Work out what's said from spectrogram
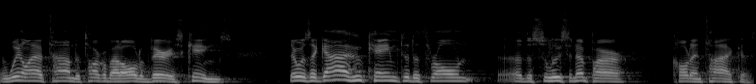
and we don't have time to talk about all the various kings, there was a guy who came to the throne of the Seleucid Empire called Antiochus.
